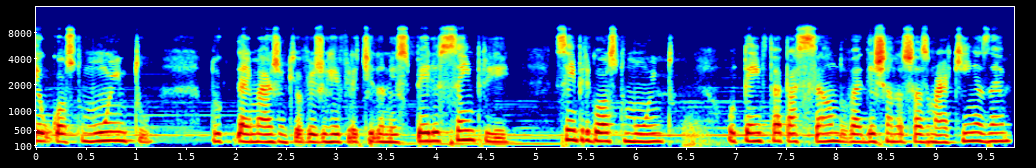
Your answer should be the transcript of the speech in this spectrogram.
Eu gosto muito do, da imagem que eu vejo refletida no espelho, sempre, sempre gosto muito. O tempo vai passando, vai deixando as suas marquinhas, né?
